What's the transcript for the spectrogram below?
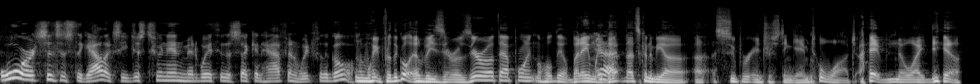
Or since it's the Galaxy, just tune in midway through the second half and wait for the goal. And wait for the goal. It'll be 0-0 at that point, the whole deal. But anyway, yeah. that, that's going to be a, a, super interesting game to watch. I have no idea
